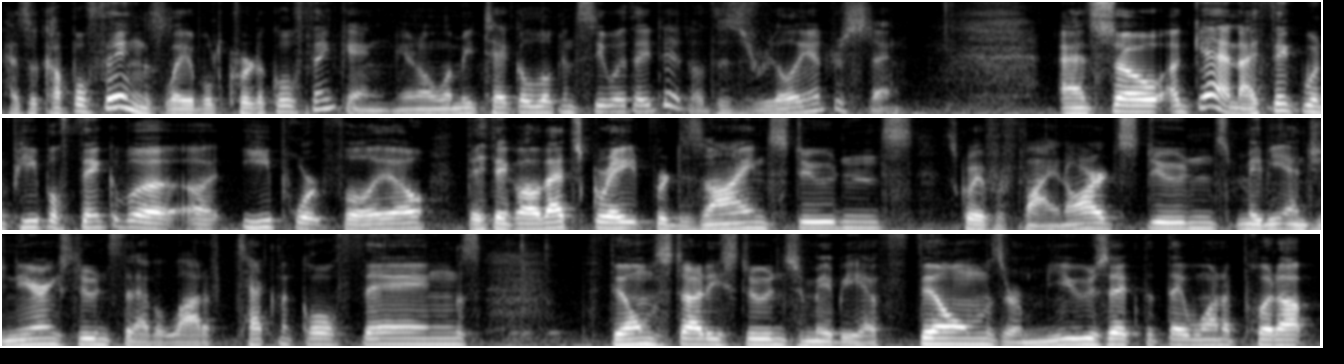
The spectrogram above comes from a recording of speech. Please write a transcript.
has a couple things labeled critical thinking. You know let me take a look and see what they did. Oh this is really interesting. And so again i think when people think of a, a e-portfolio they think oh that's great for design students it's great for fine arts students maybe engineering students that have a lot of technical things film study students who maybe have films or music that they want to put up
